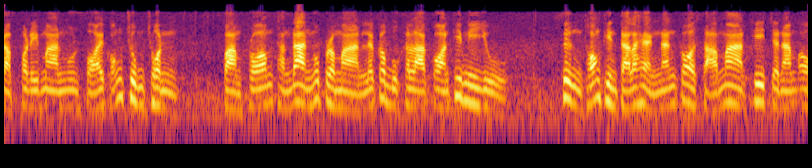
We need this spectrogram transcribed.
กับปริมาณมูลฝอยของชุมชน ความพร้อมทางด้านงบประมาณ และก็บุคลากรที่มีอยู่ ซึ่งท้องถิ่นแต่ละแห่งนั้นก็สามารถที่จะนำเอา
